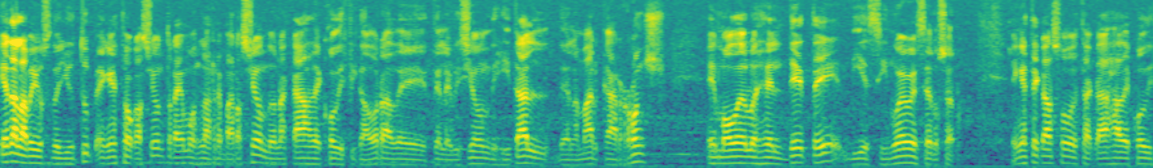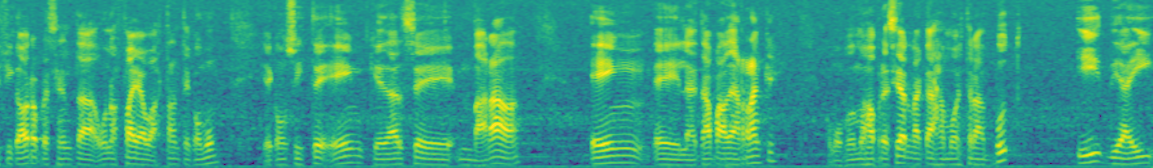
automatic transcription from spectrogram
¿Qué tal amigos de YouTube? En esta ocasión traemos la reparación de una caja decodificadora de televisión digital de la marca Ronch. El modelo es el DT1900. En este caso esta caja decodificadora presenta una falla bastante común que consiste en quedarse varada en eh, la etapa de arranque. Como podemos apreciar la caja muestra boot y de ahí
